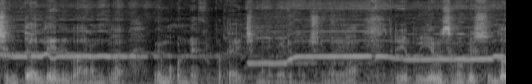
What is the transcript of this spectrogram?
చింత లేని వారంగా మేము ఉండే కృప దయచి మనం వేడుకొచ్చినమయ్యా రేపు ఏమి సమర్పిస్తుందో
